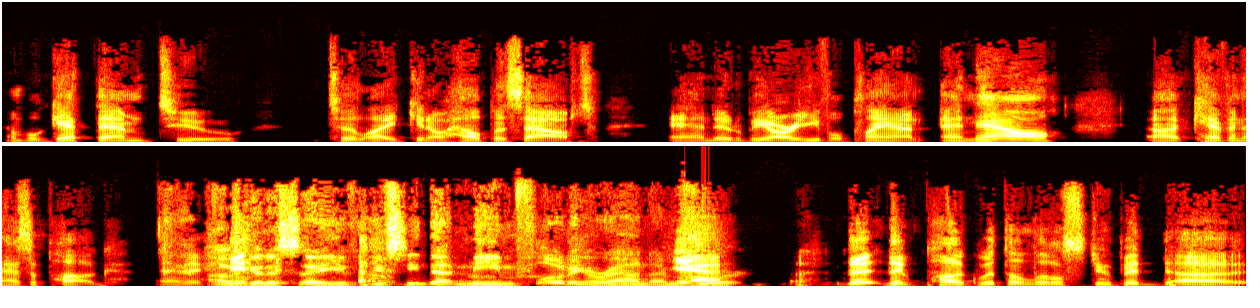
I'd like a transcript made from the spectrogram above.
and we'll get them to to like you know help us out and it'll be our evil plan and now uh, Kevin has a pug. And I was going to say you've, you've seen that meme floating around. I'm yeah, sure the the pug with the little stupid uh,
